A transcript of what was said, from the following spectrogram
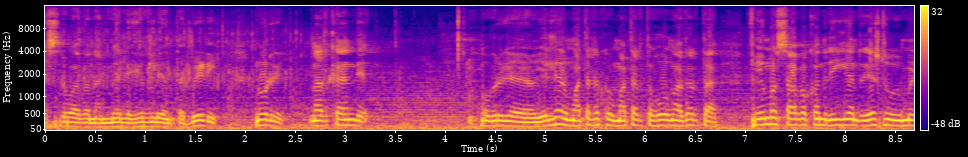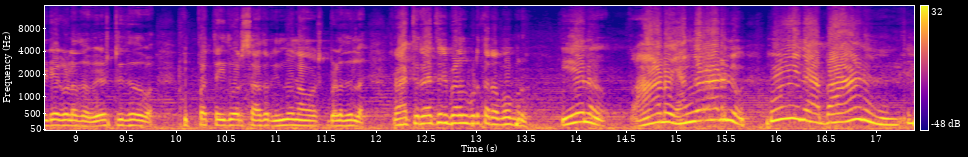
ಆಶೀರ್ವಾದ ನಮ್ಮ ಮೇಲೆ ಇರಲಿ ಅಂತ ಬೇಡಿ. ನೋಡ್ರಿ ನಡ್ಕ ಅಂದೆ. ಒಬ್ರಿಗೆ ಎಲ್ಲರೂ ಮಾತಾಡಕ್ಕೆ ಮಾತಾಡ್ತಾ ಹೋಗಿ ಮಾತಾಡ್ತಾ ಫೇಮಸ್ ಆಗ್ಬೇಕಂದ್ರೆ ಈಗೇನು ಎಷ್ಟು ಮೀಡಿಯಾಗಳದಾವೆ ಎಷ್ಟು ಇದಾವ ಇಪ್ಪತ್ತೈದು ವರ್ಷ ಆದ್ರೂ ಇನ್ನೂ ನಾವು ಅಷ್ಟು ಬೆಳೆದಿಲ್ಲ. ರಾತ್ರಿ ರಾತ್ರಿ ಬೆಳೆದು ಬಿಡ್ತಾರೆ ಒಬ್ಬೊಬ್ರು. ಏನು, ಹಾಡು ಹೆಂಗ ಹಾಡ್ರಿ ನೀವು? ಹೂವಿನ ಬಾಣದಂತೆ,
